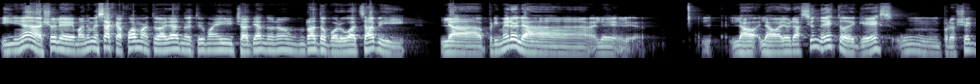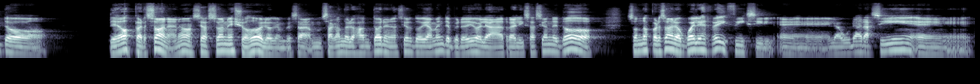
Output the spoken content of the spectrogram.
Y nada, yo le mandé un mensaje a Juanma, estuve hablando, estuvimos ahí chateando ¿no? un rato por WhatsApp y la primero la, le- la, la valoración de esto de que es un proyecto de dos personas, ¿no? O sea, son ellos dos los que empezaron, sacando los actores, ¿no es cierto? Obviamente, pero digo, la realización de todo son dos personas, lo cual es re difícil eh, laburar así. eh,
